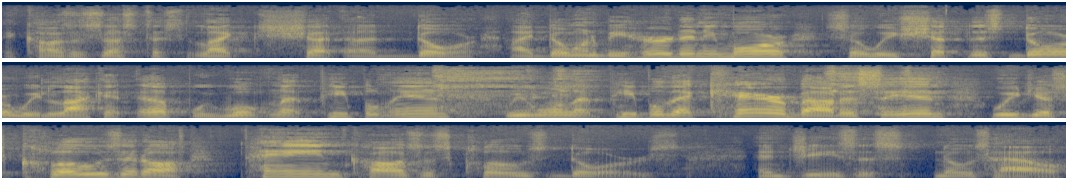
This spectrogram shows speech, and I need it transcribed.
It causes us to like shut a door. I don't want to be hurt anymore, so we shut this door, we lock it up, we won't let people in, we won't let people that care about us in, we just close it off. Pain causes closed doors, and Jesus knows how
